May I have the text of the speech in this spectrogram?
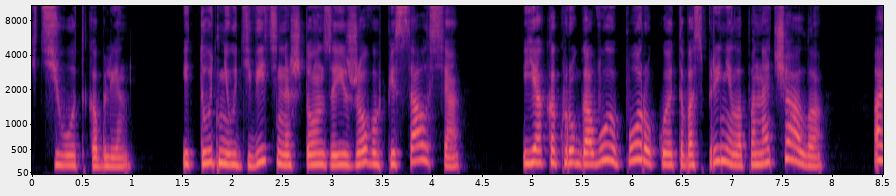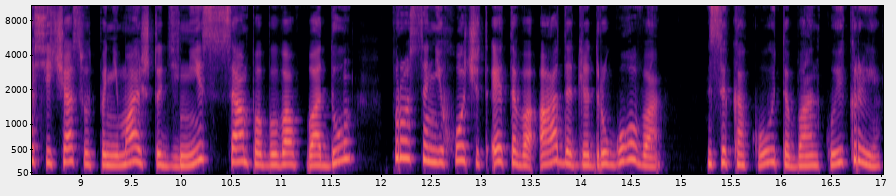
Идиотка, блин. И тут неудивительно, что он за Ежова вписался. Я как руговую поруку это восприняла поначалу. А сейчас вот понимаю, что Денис, сам побывав в аду, просто не хочет этого ада для другого. За какую-то банку икры.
